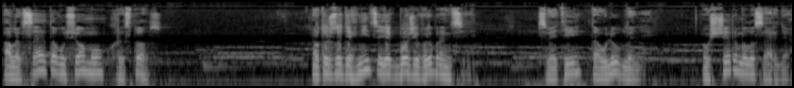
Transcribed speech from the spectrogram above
але все та в усьому Христос. Отож зодягніться, як Божі вибранці, святі та улюблені, у щире милосердя,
